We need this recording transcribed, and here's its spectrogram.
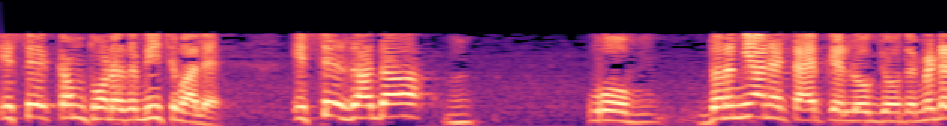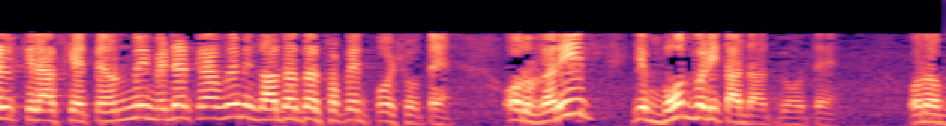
اس سے کم تھوڑا سا بیچ والے، اس سے زیادہ وہ درمیانے ٹائپ کے لوگ جو ہوتے ہیں مڈل کلاس کہتے ہیں، ان میں مڈل کلاس میں بھی زیادہ تر سفید پوش ہوتے ہیں، اور غریب یہ بہت بڑی تعداد میں ہوتے ہیں۔ اور اب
